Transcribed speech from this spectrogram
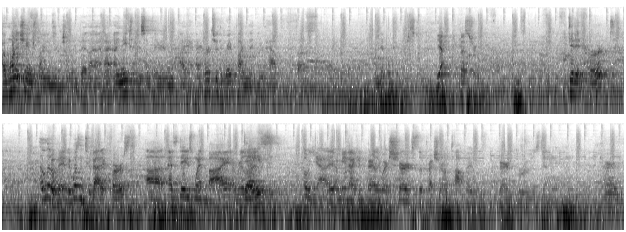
I want to change my image a little bit. I, I, I need to do something, and I, I heard through the grapevine that you have uh, a nipple pierced. Yeah, that's true. Did it hurt? A little bit. It wasn't too bad at first. Uh, as days went by, I realized. Days? Oh yeah. I, I mean, I could barely wear shirts. The pressure on top of it was very bruised and. Yeah,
